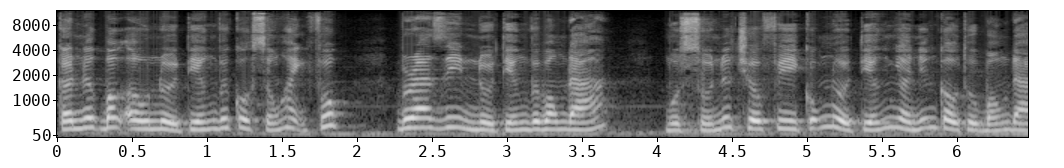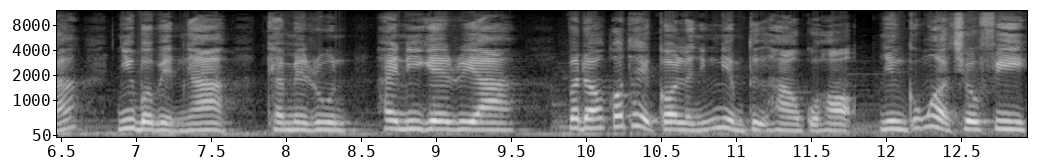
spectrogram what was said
Các nước Bắc Âu nổi tiếng với cuộc sống hạnh phúc. Brazil nổi tiếng với bóng đá. Một số nước châu Phi cũng nổi tiếng nhờ những cầu thủ bóng đá như bờ biển Nga, Cameroon hay Nigeria. Và đó có thể coi là những niềm tự hào của họ. Nhưng cũng ở châu Phi,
